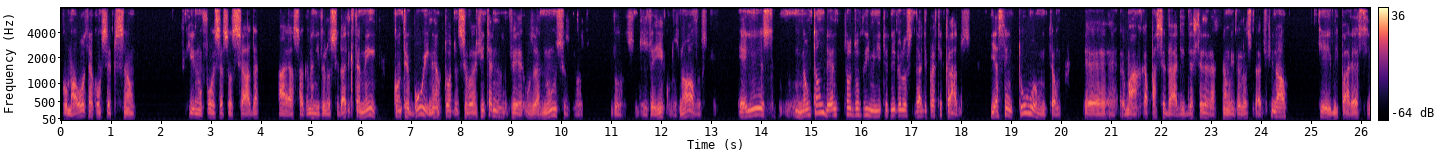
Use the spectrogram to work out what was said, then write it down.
com uma outra concepção que não fosse associada a essa grande velocidade, que também contribui, né? Todo, se a gente vê os anúncios dos, dos, dos veículos novos, eles não estão dentro dos limites de velocidade praticados e acentuam então é, uma capacidade de aceleração e velocidade final que me parece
